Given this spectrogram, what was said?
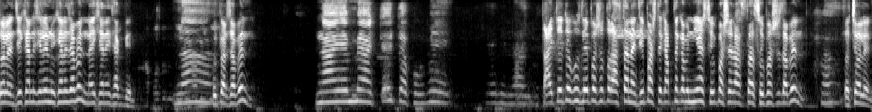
চলেন যেখানে ছিলেন ওইখানে যাবেন না এখানেই থাকবেন? না। ওই পার যাবেন? না এমনি এটা পুবে তাই তো এটা খুঁজলে এই পাশে তো রাস্তা নাই যে পাশ থেকে আপনাকে আমি নিয়ে আসছি ওই পাশে রাস্তা আছে ওই পাশে যাবেন? তো চলেন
